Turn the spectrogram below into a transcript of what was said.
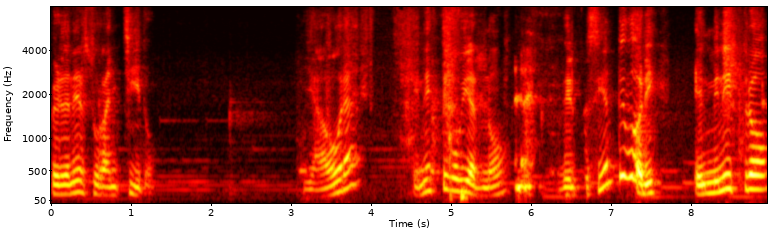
pero tener su ranchito. Y ahora, en este gobierno del presidente Boric, el ministro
